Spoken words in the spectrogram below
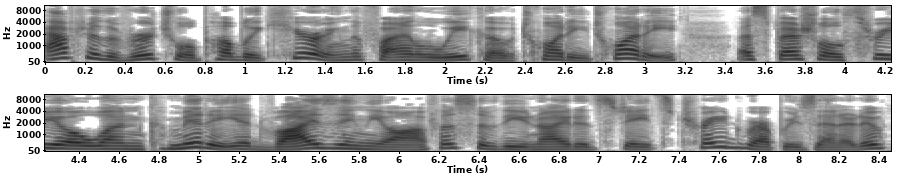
After the virtual public hearing the final week of 2020, a special 301 committee advising the Office of the United States Trade Representative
